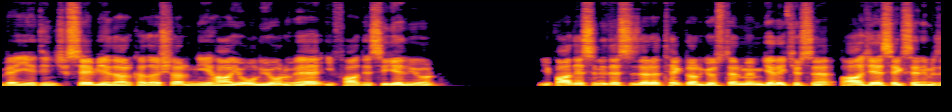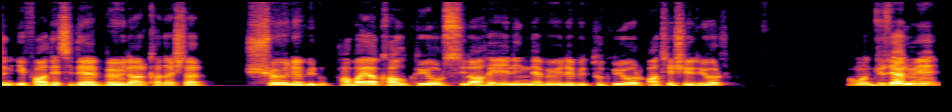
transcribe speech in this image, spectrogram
Ve yedinci seviyede arkadaşlar nihai oluyor ve ifadesi geliyor. İfadesini de sizlere tekrar göstermem gerekirse AC80'imizin ifadesi de böyle arkadaşlar. Şöyle bir havaya kalkıyor, silahı elinde böyle bir tutuyor, ateş ediyor. Ama güzel mi?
